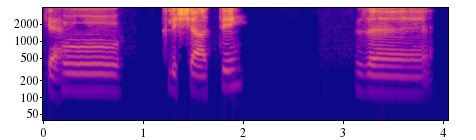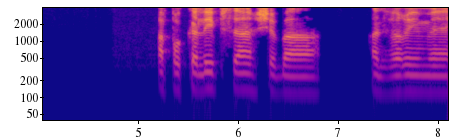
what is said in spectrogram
כן. הוא קלישאתי, זה אפוקליפסה שבה הדברים אה,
